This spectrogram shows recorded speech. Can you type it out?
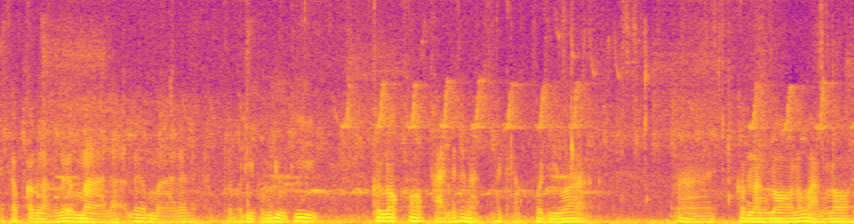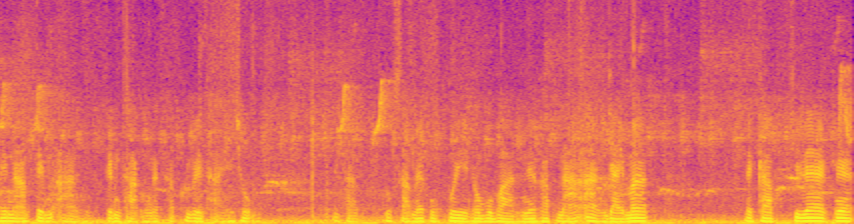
นะครับกำลังเริ่มมาแล้วเริ่มมาแล้วนะครับ แต่พอดีผมอยู่ที่ข้างนอกคอกถ่ายไม่ถนัดนะครับ พอดีว่าอ่ากำลังรอระหว่างรอให้น้ำเต็มอ่างเต็มถังนะครับ ก็เลยถ่ายให้ชมนะครับลูกสาวแม่ปุ้งปุ้ยน้องบัวบานเนี่ยครับหนาอ่างใหญ่มากนะครับที่แรกเนี่ย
